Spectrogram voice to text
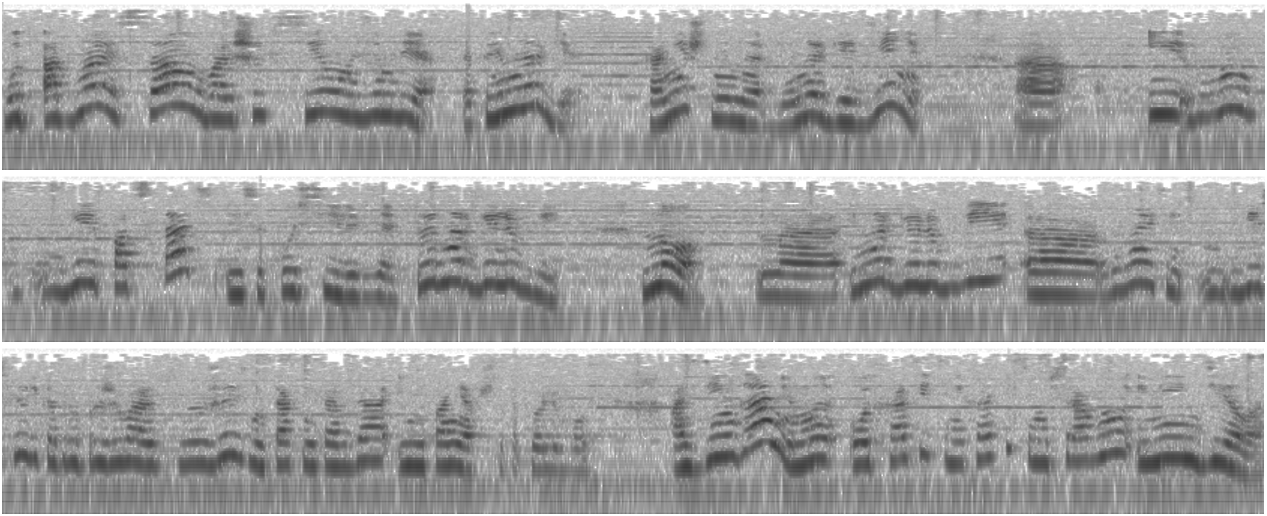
Вот одна из самых больших сил на Земле – это энергия. Конечно, энергия. Энергия денег, а, и ну, ей подстать, если по силе взять, то энергия любви. Но э, энергию любви, э, вы знаете, есть люди, которые проживают свою жизнь так никогда и не поняв, что такое любовь. А с деньгами мы, вот хотите, не хотите, мы все равно имеем дело.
